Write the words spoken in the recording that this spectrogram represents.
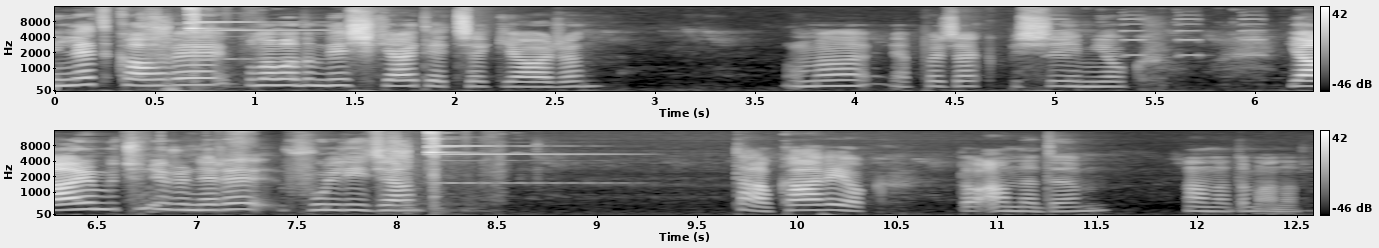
Millet kahve bulamadım diye şikayet edecek yarın. Ama yapacak bir şeyim yok. Yarın bütün ürünleri fullleyeceğim. Tamam kahve yok. Do anladım. Anladım anladım.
